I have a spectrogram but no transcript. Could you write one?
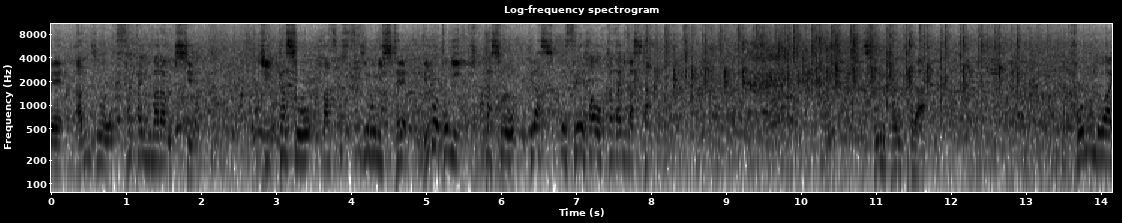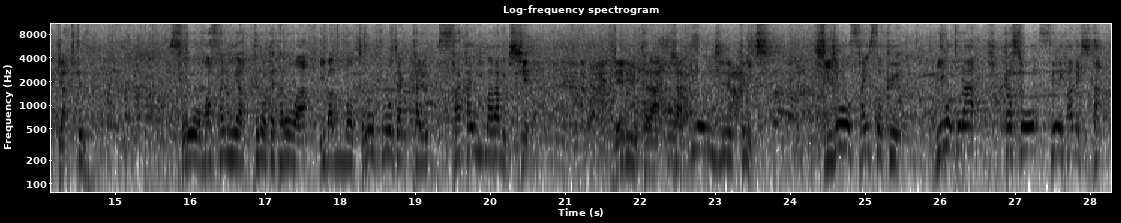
目安城酒井学騎手菊花賞初出場にして見事に菊花賞クラシック制覇を飾りました。中間から今度は逆転。それをまさにやってのけたのは2番の東方ジャッカル酒井学騎手デビューから149日。史上最速見事な菊花賞制覇でした。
